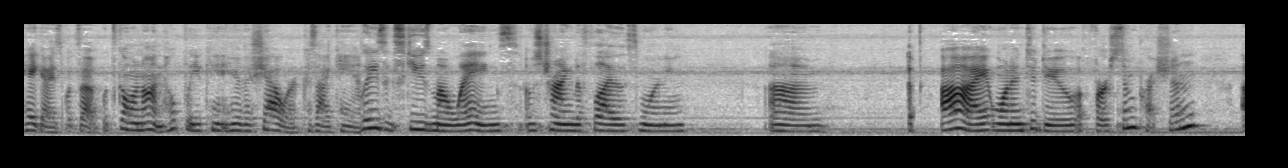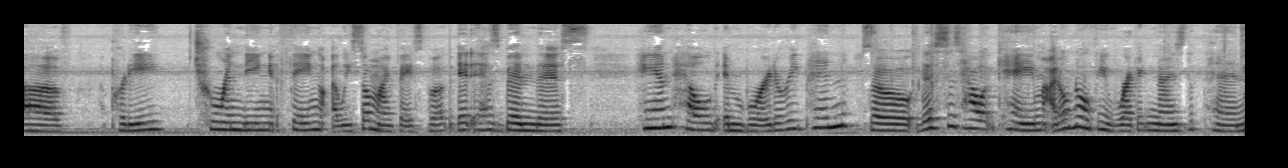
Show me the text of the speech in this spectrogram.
Hey guys, what's up? What's going on? Hopefully you can't hear the shower, because I can. Please excuse my wangs. I was trying to fly this morning. Um, I wanted to do a first impression of a pretty trending thing, at least on my Facebook. It has been this handheld embroidery pen. So this is how it came. I don't know if you recognize the pin.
